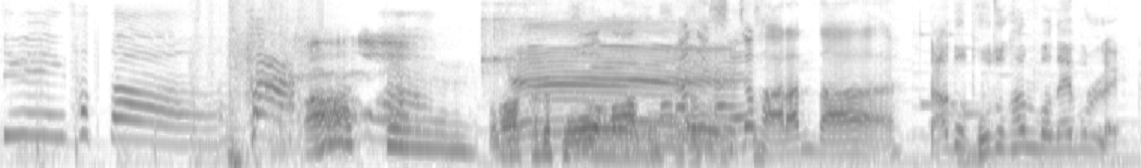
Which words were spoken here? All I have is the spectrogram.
키윙 샀다. 아, 오케이 아, 다들 보고. 어, 아, 아니, 진짜 잘한다. 나도 도둑 한번 해볼래 내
